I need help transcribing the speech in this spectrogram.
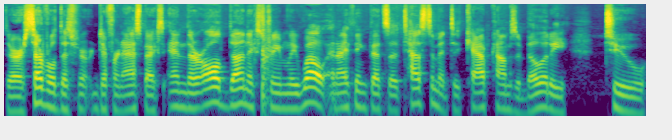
There are several different different aspects and they're all done extremely well and i think that's a testament to capcom's ability to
